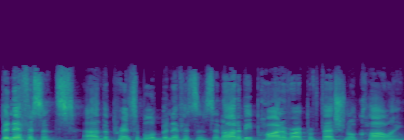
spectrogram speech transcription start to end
beneficence, uh, the principle of beneficence. It ought to be part of our professional calling.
